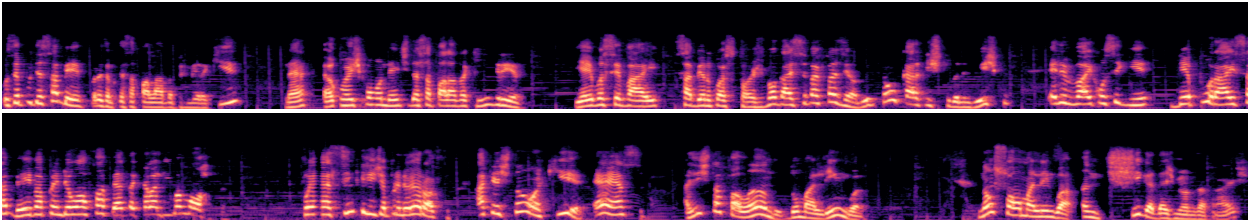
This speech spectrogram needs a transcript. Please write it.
você podia saber, por exemplo, que essa palavra primeira aqui, né, é o correspondente dessa palavra aqui em grego. E aí você vai sabendo quais são as vogais, você vai fazendo. Então, o cara que estuda linguística, ele vai conseguir depurar e saber e vai aprender o alfabeto daquela língua morta. Foi assim que a gente aprendeu o hieróglifo. A questão aqui é essa. A gente está falando de uma língua, não só uma língua antiga, 10 mil anos atrás,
